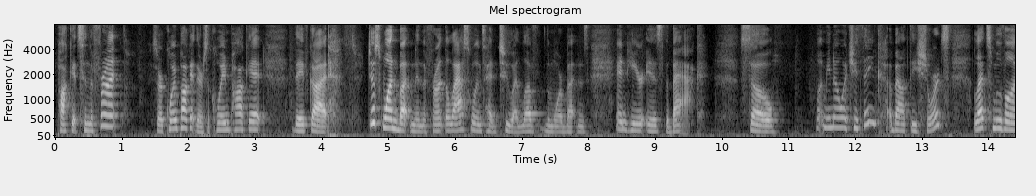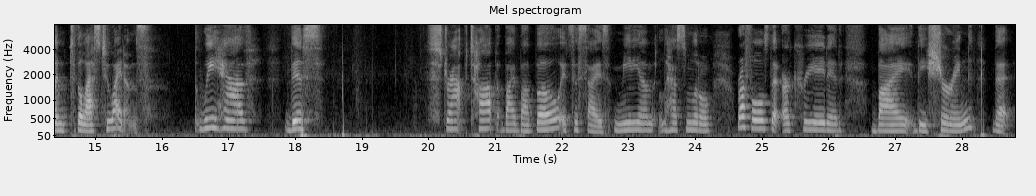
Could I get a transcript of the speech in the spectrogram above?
pockets in the front. Is there a coin pocket? There's a coin pocket. They've got just one button in the front. The last ones had two. I love the more buttons. And here is the back. So let me know what you think about these shorts. Let's move on to the last two items. We have this strap top by Bobeau. It's a size medium. It has some little ruffles that are created by the shirring that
